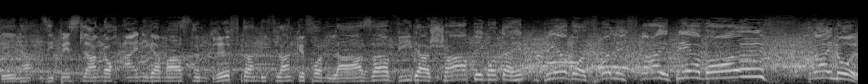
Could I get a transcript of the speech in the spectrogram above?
Den hatten sie bislang noch einigermaßen im Griff. Dann die Flanke von Lasa. Wieder Scharping und da hinten Beerwolf. Völlig frei. Beerwolf. 3-0.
